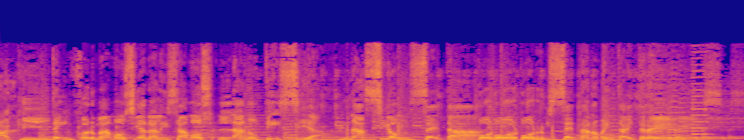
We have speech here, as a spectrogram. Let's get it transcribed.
Aquí te informamos y analizamos la noticia. Nación Z por, por, por Z93.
